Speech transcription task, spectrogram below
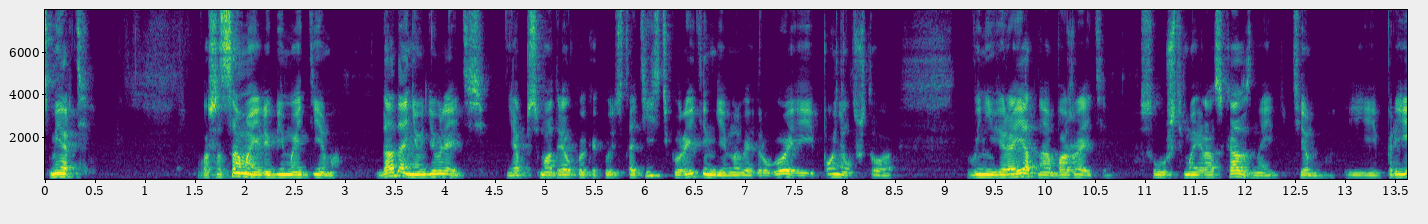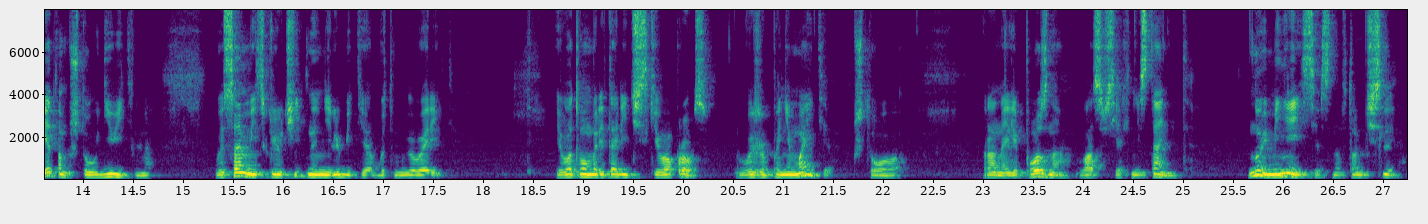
Смерть. Ваша самая любимая тема. Да-да, не удивляйтесь. Я посмотрел кое-какую статистику, рейтинги и многое другое и понял, что вы невероятно обожаете слушать мои рассказы на эту тему. И при этом, что удивительно, вы сами исключительно не любите об этом говорить. И вот вам риторический вопрос. Вы же понимаете, что рано или поздно вас всех не станет? Ну и меня, естественно, в том числе.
